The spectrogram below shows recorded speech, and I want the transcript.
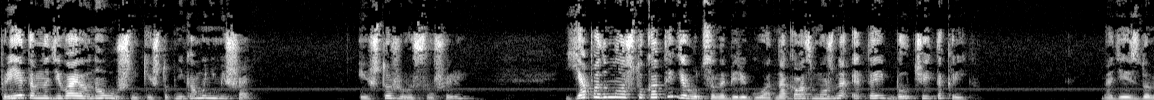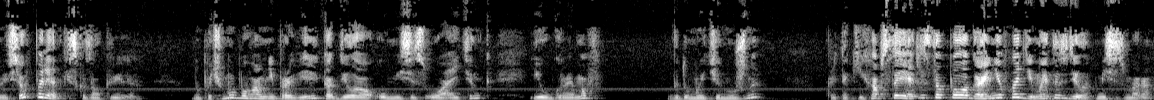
При этом надеваю наушники, чтобы никому не мешать. И что же вы слышали? Я подумала, что коты дерутся на берегу, однако, возможно, это и был чей-то крик. «Надеюсь, в доме все в порядке?» — сказал Квиллер. «Но почему бы вам не проверить, как дела у миссис Уайтинг и у Грэмов? Вы думаете, нужно?» «При таких обстоятельствах, полагаю, необходимо это сделать, миссис Мэрон».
